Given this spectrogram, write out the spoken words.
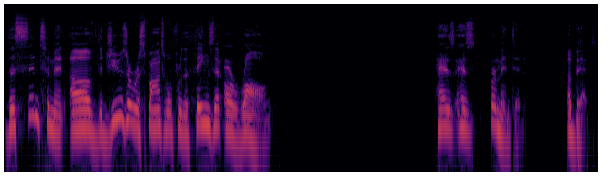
the sentiment of the Jews are responsible for the things that are wrong has has fermented a bit.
